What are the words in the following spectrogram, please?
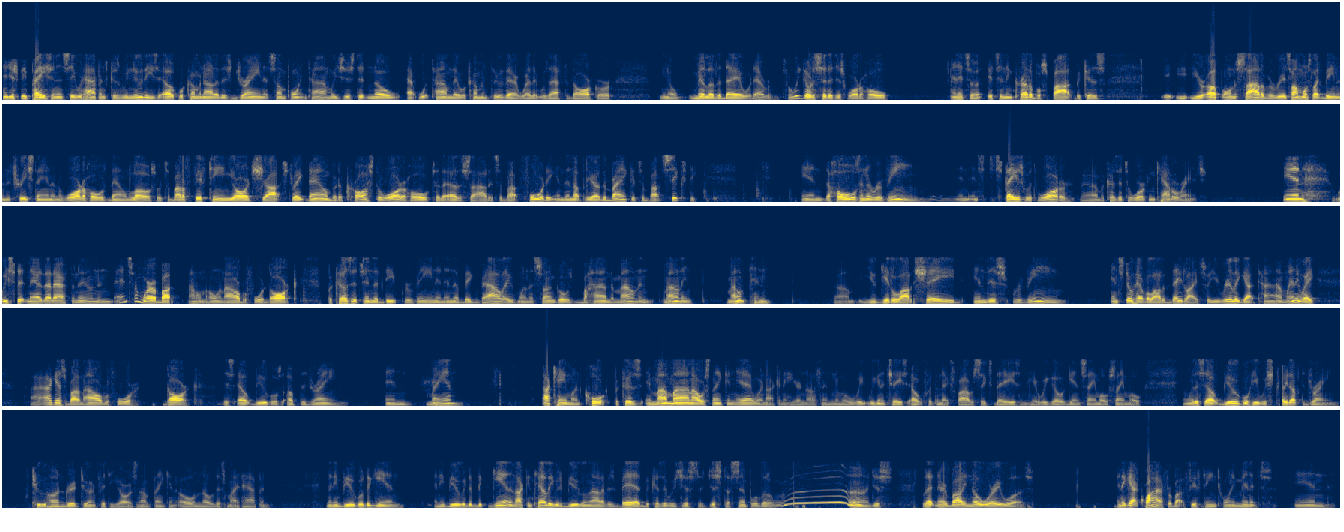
and just be patient and see what happens because we knew these elk were coming out of this drain at some point in time. We just didn't know at what time they were coming through there, whether it was after dark or you know middle of the day or whatever. So we go to sit at this water hole and it's a it's an incredible spot because you're up on the side of a ridge. Almost like being in a tree stand, and the water hole's down low. So it's about a 15 yard shot straight down, but across the water hole to the other side, it's about 40, and then up the other bank, it's about 60. And the hole's in a ravine, and it stays with water uh, because it's a working cattle ranch. And we sitting there that afternoon, and and somewhere about I don't know an hour before dark, because it's in the deep ravine and in the big valley. When the sun goes behind the mountain, mountain, mountain, um, you get a lot of shade in this ravine, and still have a lot of daylight. So you really got time. Anyway, I guess about an hour before dark, this elk bugles up the drain, and man, I came uncorked because in my mind I was thinking, yeah, we're not going to hear nothing, and we we're going to chase elk for the next five or six days, and here we go again, same old, same old. And when this elk bugle, he was straight up the drain, 200, 250 yards, and I'm thinking, oh no, this might happen. And then he bugled again, and he bugled again, and I can tell he was bugling out of his bed because it was just a, just a simple little, just letting everybody know where he was. And it got quiet for about 15, 20 minutes, and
